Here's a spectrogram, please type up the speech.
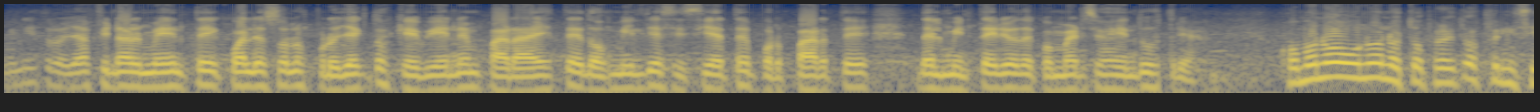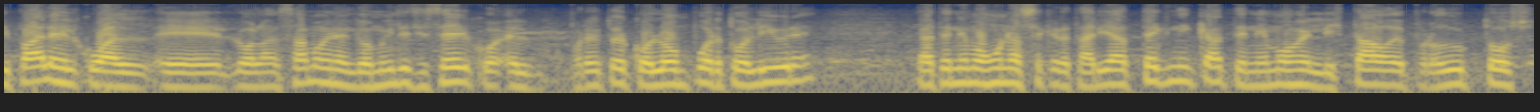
Ministro, ya finalmente, ¿cuáles son los proyectos que vienen para este 2017 por parte del Ministerio de Comercio e Industria? Como no, uno de nuestros proyectos principales, el cual eh, lo lanzamos en el 2016, el, proyecto de Colón Puerto Libre, ya tenemos una secretaría técnica, tenemos el listado de productos,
